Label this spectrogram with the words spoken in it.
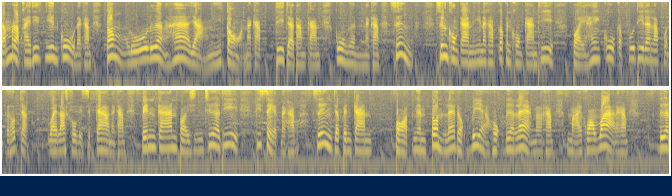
สำหรับใครที่ยื่นกู้นะครับต้องรู้เรื่อง 5 อย่างนี้ก่อนนะครับที่จะทำการกู้เงินนะครับซึ่งซึ่งโครงการนี้นะครับก็เป็นโครงการที่ปล่อยให้กู้กับผู้ที่ได้รับผลกระทบจาก ไวรัสโควิด -19 นะครับ เป็นการปล่อยสินเชื่อที่พิเศษนะครับ ซึ่งจะเป็นการปลอดเงินต้นและดอกเบี้ย 6 เดือนแรกนะครับ หมายความว่านะครับเดือน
